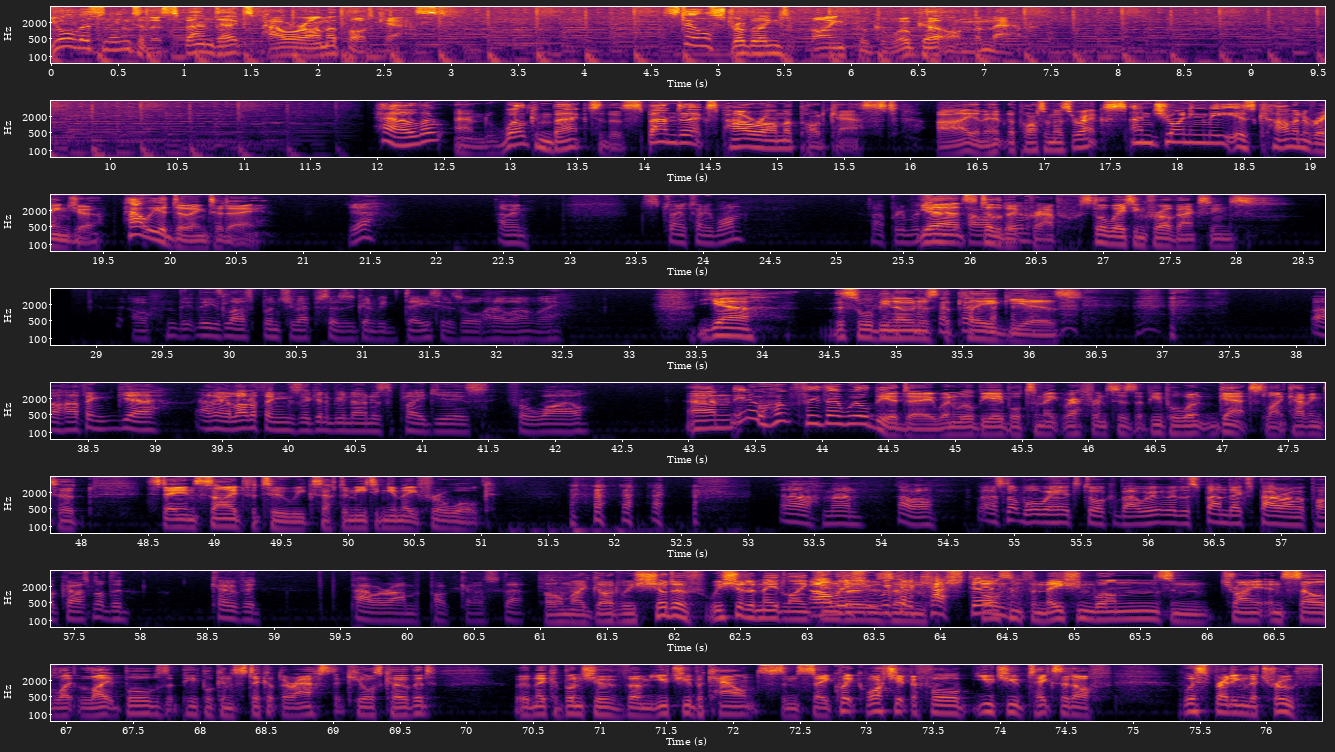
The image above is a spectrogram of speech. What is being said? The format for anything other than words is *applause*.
You're listening to the Spandex Power Armor Podcast. Still struggling to find Fukuoka on the map. Hello, and welcome back to the Spandex Power Armor Podcast. I am Hypnopotamus Rex, and joining me is Kamen Ranger. How are you doing today? Yeah. I mean, it's 2021. That pretty much Yeah, it's still I'm a bit doing. crap. Still waiting for our vaccines. Oh, th- these last bunch of episodes are going to be dated as all hell, aren't they? Yeah, this will be known as the Plague *laughs* Years. Well, I think, yeah, I think a lot of things are going to be known as the plague years for a while. And, you know, hopefully there will be a day when we'll be able to make references that people won't get, like having to stay inside for two weeks after meeting your mate for a walk. Oh, *laughs* man. Oh, well. That's not what we're here to talk about. We're, we're the Spandex Power Armor podcast, not the COVID Power Armor podcast. That Oh my god, we should have we should have made like Oh, one we of should- those have um, cashed in. false information ones and try and sell like light bulbs that people can stick up their ass that cures COVID. We'll make a bunch of um, YouTube accounts and say, "Quick, watch it before YouTube takes it off." We're spreading the truth.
